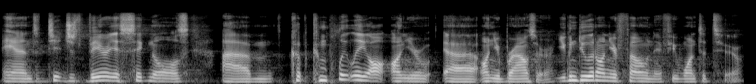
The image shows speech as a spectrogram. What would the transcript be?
and just various signals um, completely on your, uh, on your browser. You can do it on your phone if you wanted to.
